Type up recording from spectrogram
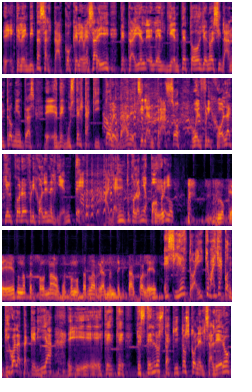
eh, que le invitas al taco, que le ves ahí, que trae el, el- el diente todo lleno de cilantro mientras eh, degusta el taquito, ¿verdad? El cilantrazo o el frijol, aquí el cuero de frijol en el diente. Allá en tu colonia pobre. Sí, lo, lo que es una persona, o sea, conocerla realmente tal cual es. Es cierto, ahí que vaya contigo a la taquería, y, y- y- que, que, que estén los taquitos con el salero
